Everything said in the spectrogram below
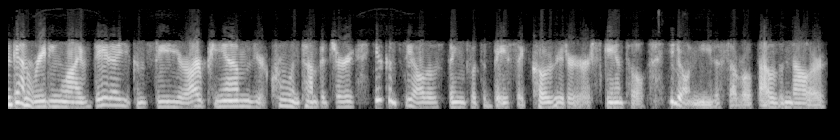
again, reading live data. You can see your RPMs, your coolant temperature. You can see all those things with a basic code reader or scan tool. You don't need a several thousand dollar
